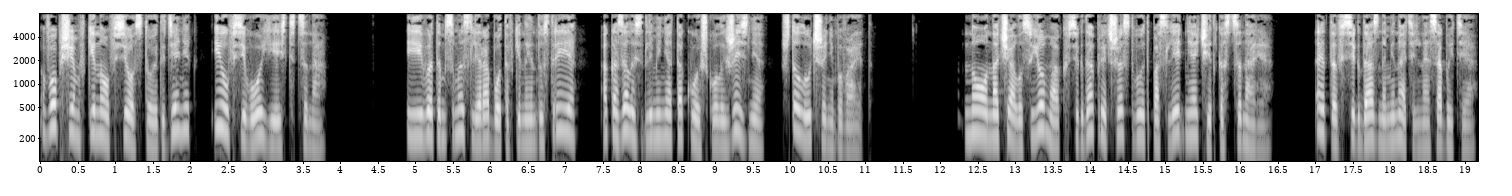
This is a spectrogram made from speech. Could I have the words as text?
В общем, в кино все стоит денег, и у всего есть цена. И в этом смысле работа в киноиндустрии оказалась для меня такой школой жизни, что лучше не бывает. Но началу съемок всегда предшествует последняя читка сценария. Это всегда знаменательное событие.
